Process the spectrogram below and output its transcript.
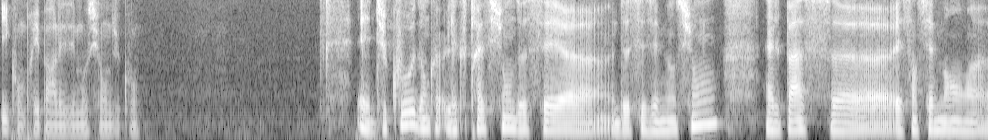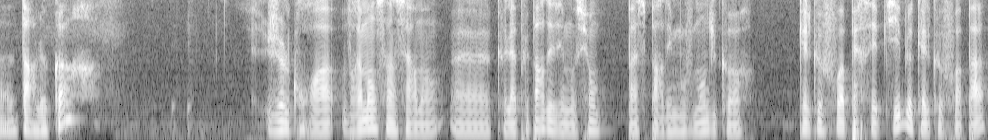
y compris par les émotions du coup. Et du coup, donc l'expression de ces euh, de ces émotions, elle passe euh, essentiellement euh, par le corps? Je le crois vraiment sincèrement que la plupart des émotions passent par des mouvements du corps. quelquefois perceptibles, quelquefois pas.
